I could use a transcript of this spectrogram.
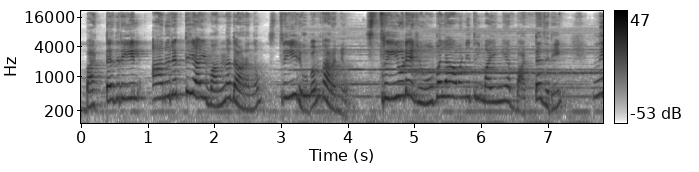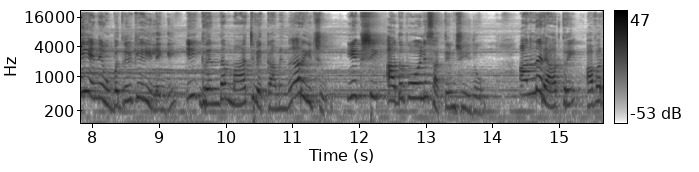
ഭട്ടതിരിയിൽ അനുരക്തിയായി വന്നതാണെന്നും സ്ത്രീരൂപം പറഞ്ഞു. സ്ത്രീയുടെ രൂപലാവണ്യത്തിൽ മയങ്ങിയ ഭട്ടതിരി നീ എന്നെ ഉപദ്രവിക്കുകയില്ലെങ്കിൽ ഈ ഗ്രന്ഥം മാറ്റിവെക്കാമെന്ന് അറിയിച്ചു. യക്ഷി അതുപോലെ സത്യം ചെയ്തു. അന്ന് രാത്രി അവർ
